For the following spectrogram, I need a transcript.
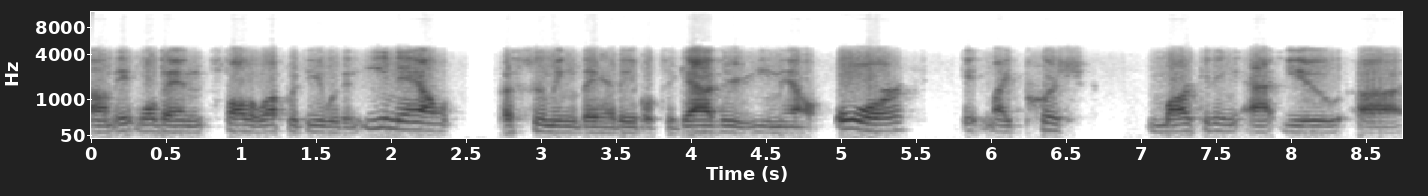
um, it will then follow up with you with an email assuming they have able to gather your email, or it might push marketing at you uh,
